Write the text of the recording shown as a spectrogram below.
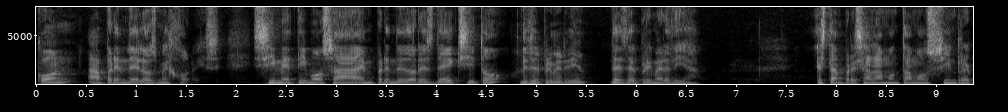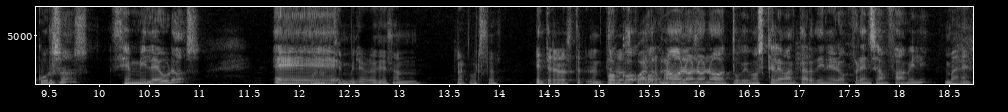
con Aprende de los mejores. Sí metimos a emprendedores de éxito ¿Desde el primer día? desde el primer día. Esta empresa la montamos sin recursos, 100.000 euros. Eh, bueno, 100.000 euros ya son recursos. Entre los, tre- entre poco- los cuatro po- no, no, no, no. Tuvimos que levantar dinero Friends and Family. Vale.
